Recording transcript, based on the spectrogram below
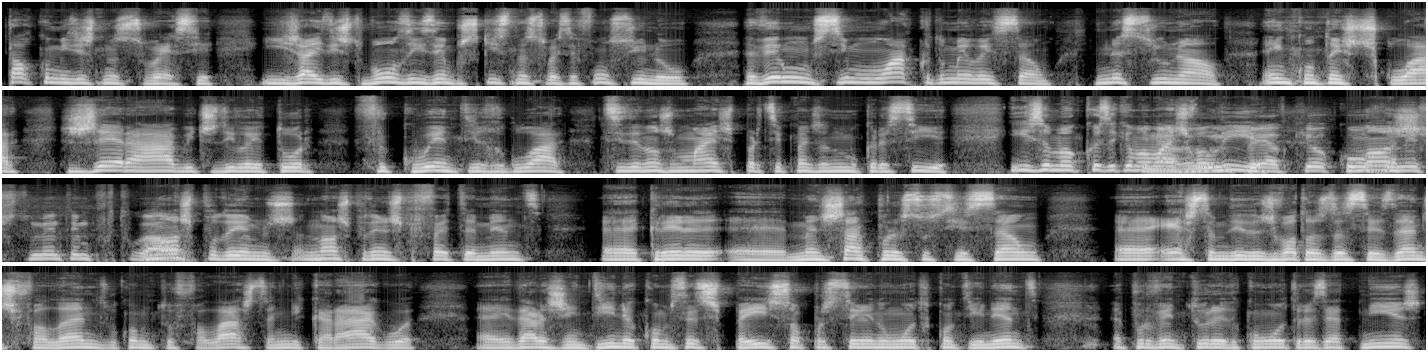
tal como existe na Suécia, e já existem bons exemplos que isso na Suécia funcionou, haver um simulacro de uma eleição nacional em contexto escolar gera hábitos de eleitor frequente e regular, de cidadãos mais participantes da democracia. E isso é uma coisa que é uma mais-valia. que ocorra nós, neste momento em Portugal. Nós podemos, nós podemos perfeitamente uh, querer uh, manchar por associação uh, esta medida dos votos aos 16 anos, falando, como tu falaste, da Nicarágua e da Argentina, como se esses países, só por serem de um outro continente, porventura com outras etnias,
